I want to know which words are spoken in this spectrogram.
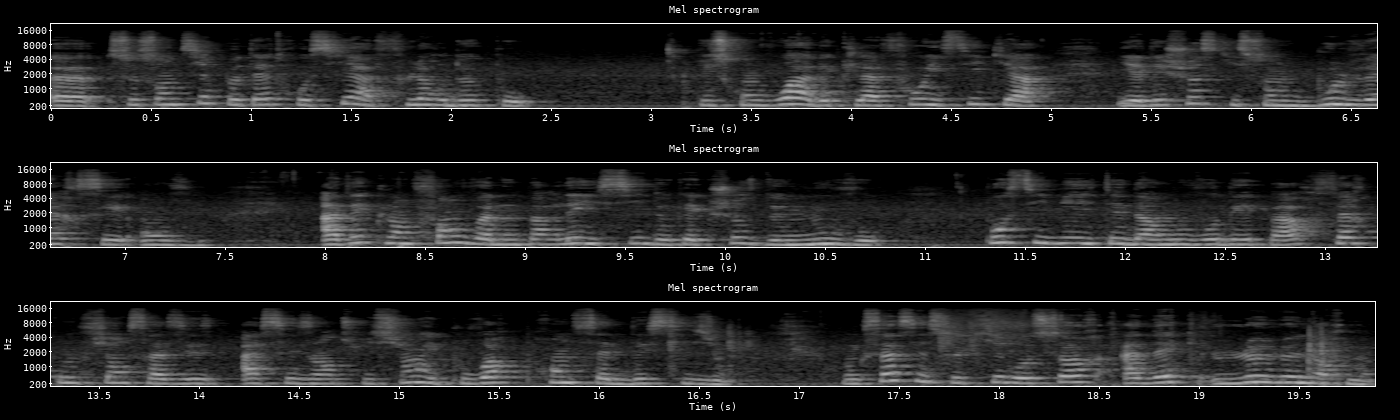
Euh, se sentir peut-être aussi à fleur de peau. Puisqu'on voit avec la faux ici qu'il y, a, des choses qui sont bouleversées en vous. Avec l'enfant, on va nous parler ici de quelque chose de nouveau. Possibilité d'un nouveau départ, faire confiance à à ses, intuitions et pouvoir prendre cette décision. Donc ça, c'est ce qui ressort avec le le normand.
